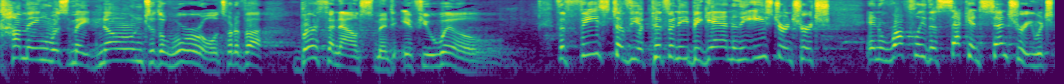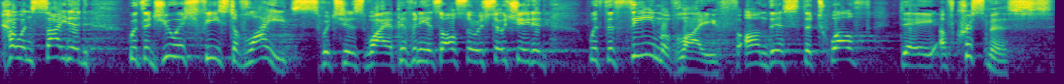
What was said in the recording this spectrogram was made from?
coming was made known to the world, sort of a birth announcement, if you will. The feast of the Epiphany began in the Eastern Church in roughly the second century, which coincided with the Jewish Feast of Lights, which is why Epiphany is also associated with the theme of life on this, the 12th day of Christmas.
